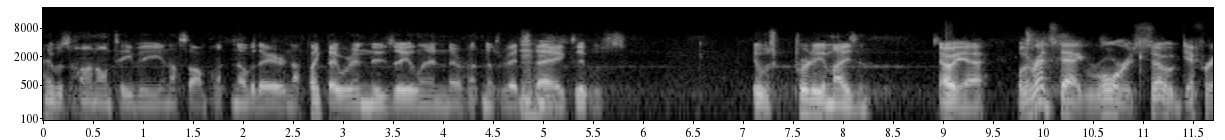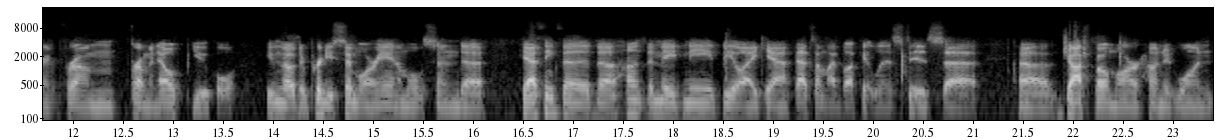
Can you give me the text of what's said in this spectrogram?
It was a hunt on TV, and I saw them hunting over there, and I think they were in New Zealand. and They were hunting those red mm-hmm. stags. It was it was pretty amazing. Oh yeah. Well, the red stag roar is so different from from an elk bugle, even though they're pretty similar animals. And uh, yeah, I think the the hunt that made me be like, yeah, that's on my bucket list is uh, uh, Josh Bowmar hunted one,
